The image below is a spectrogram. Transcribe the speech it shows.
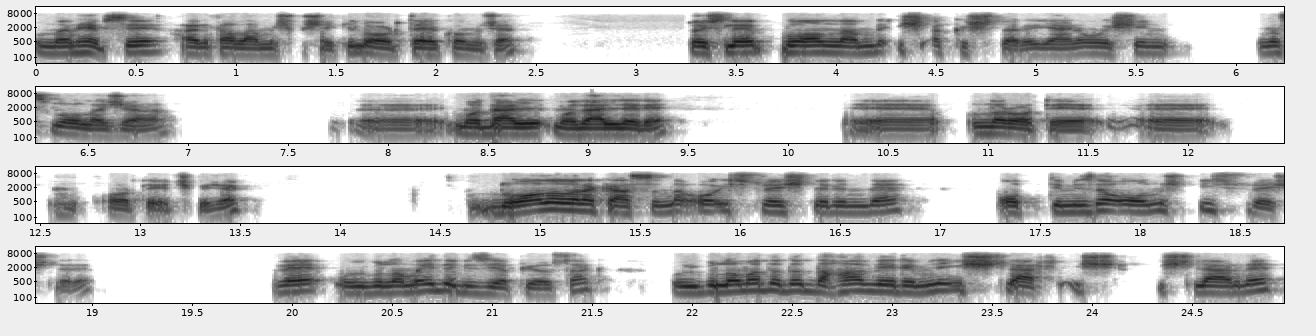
Bunların hepsi haritalanmış bir şekilde ortaya konacak. Dolayısıyla bu anlamda iş akışları yani o işin nasıl olacağı e, model modelleri e, bunlar ortaya e, ortaya çıkacak. Doğal olarak aslında o iş süreçlerinde optimize olmuş iş süreçleri ve uygulamayı da biz yapıyorsak uygulamada da daha verimli işler, iş, işlerde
